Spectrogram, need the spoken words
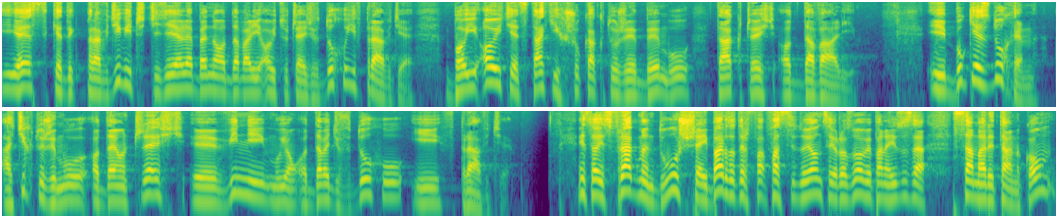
jest, kiedy prawdziwi czciciele będą oddawali Ojcu cześć w duchu i w prawdzie, bo i Ojciec takich szuka, którzy by Mu tak cześć oddawali. I Bóg jest duchem, a ci, którzy Mu oddają cześć, y, winni Mu ją oddawać w duchu i w prawdzie. Więc to jest fragment dłuższej, bardzo też fascynującej rozmowy Pana Jezusa z Samarytanką.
